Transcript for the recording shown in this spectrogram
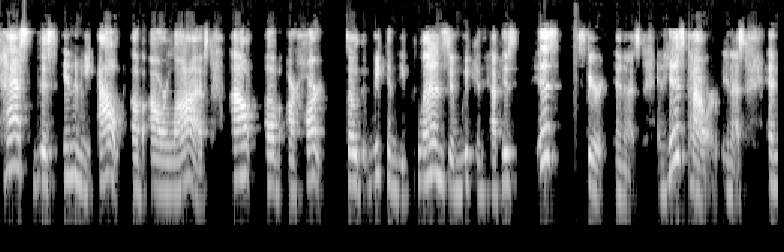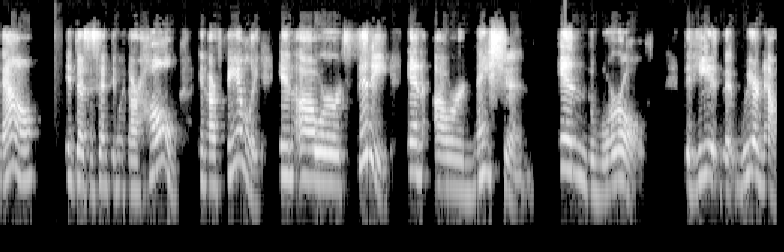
cast this enemy out of our lives out of our heart so that we can be cleansed and we can have his his spirit in us and his power in us. And now it does the same thing with our home in our family in our city in our nation in the world that he that we are now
